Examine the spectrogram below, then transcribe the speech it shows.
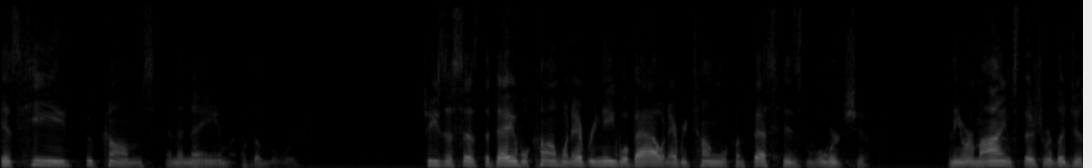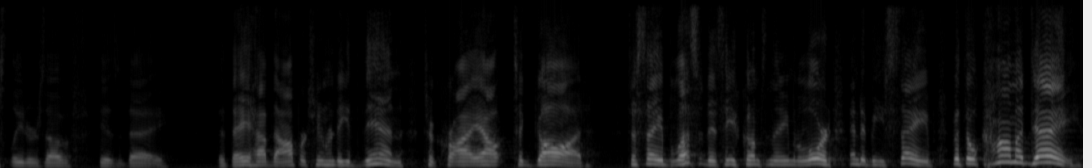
is he who comes in the name of the Lord. Jesus says the day will come when every knee will bow and every tongue will confess his lordship. And he reminds those religious leaders of his day that they have the opportunity then to cry out to God, to say, Blessed is he who comes in the name of the Lord, and to be saved. But there'll come a day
